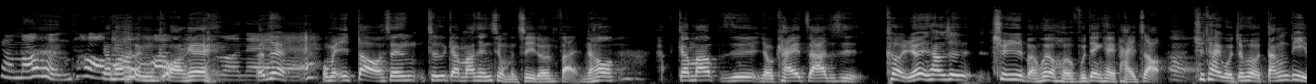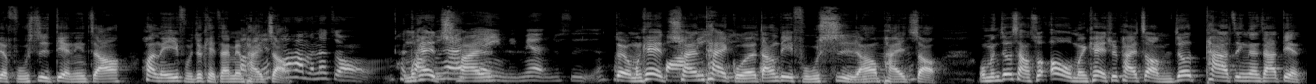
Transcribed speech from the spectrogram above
干妈很套，干妈很狂哎、欸而且我们一到先就是干妈先请我们吃一顿饭，然后干妈不是有开一家就是客有点像是去日本会有和服店可以拍照，嗯去泰国就会有当地的服饰店，你只要换了衣服就可以在那边拍照。他们那种我们可以穿电影里面，就是对，我们可以穿泰国的当地服饰，然后拍嗯照。我们就想说，哦，我们可以去拍照，我们就踏进那家店，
